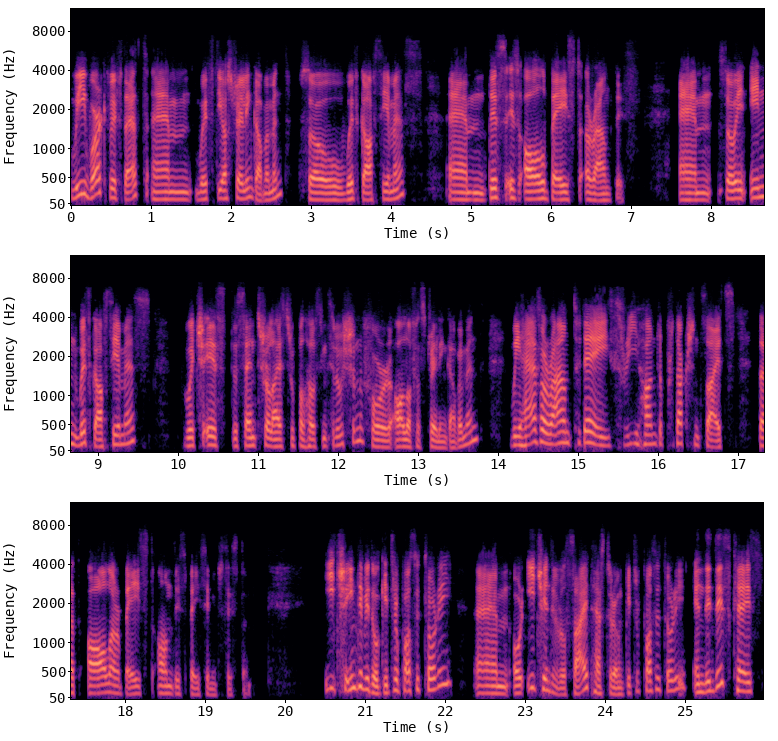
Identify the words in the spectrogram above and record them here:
we worked with that um, with the Australian government, so with GovCMS. Um, this is all based around this. Um, so in, in with GovCMS, which is the centralized Drupal hosting solution for all of Australian government, we have around today 300 production sites that all are based on this base image system. Each individual Git repository um, or each individual site has their own Git repository. And in this case,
